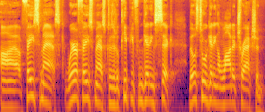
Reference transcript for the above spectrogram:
Uh, face mask, wear a face mask because it'll keep you from getting sick. Those two are getting a lot of traction.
